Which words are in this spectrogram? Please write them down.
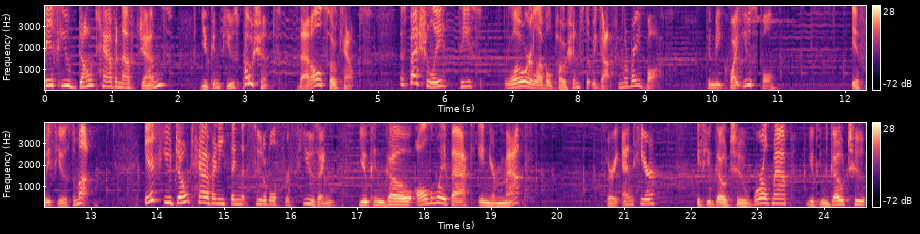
If you don't have enough gems, you can fuse potions. That also counts. Especially these lower level potions that we got from the raid boss. Can be quite useful if we fuse them up. If you don't have anything that's suitable for fusing, you can go all the way back in your map, very end here. If you go to world map, you can go to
